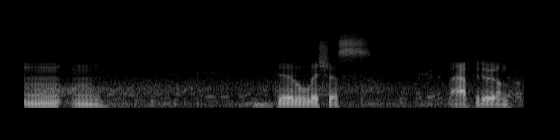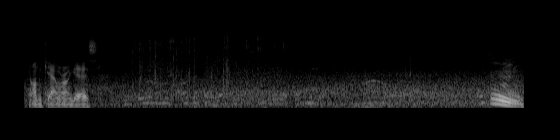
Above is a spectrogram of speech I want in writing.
Mm-mm. Delicious. I have to do it on, on camera, guys. Mmm.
